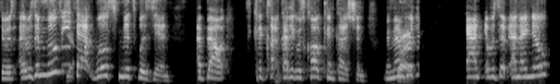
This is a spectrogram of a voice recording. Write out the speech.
There was it was a movie yeah. that Will Smith was in about I think it was called Concussion. Remember right. that? And it was and I know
